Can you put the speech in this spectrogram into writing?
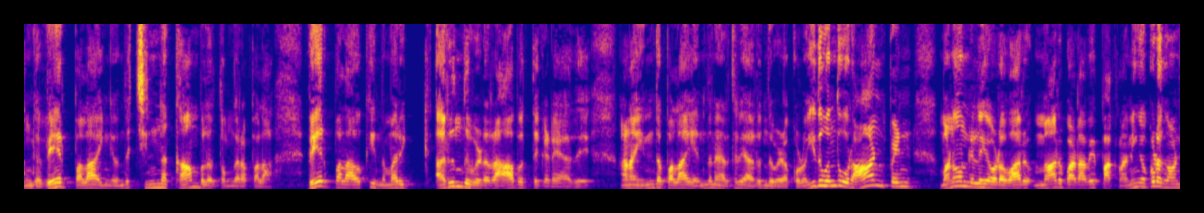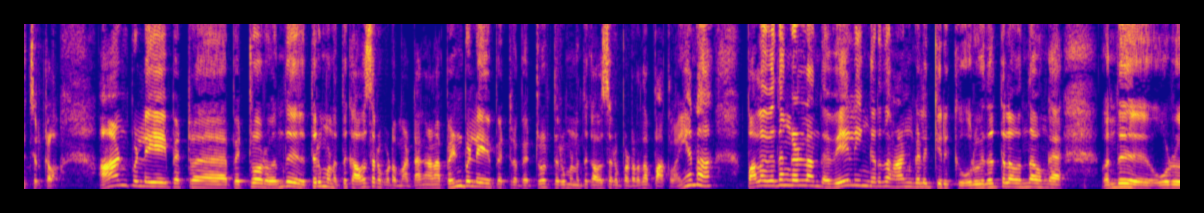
அங்கே வேர்பலா இங்கே வந்து சின்ன காம்பில் தொங்குற பலா. வேர்பலாவுக்கு இந்த மாதிரி அருந்து விடுற ஆபத்து கிடையாது. ஆனால் இந்த பலா எந்த நேரத்துலையும் அருந்து விழக்கூடும். இது வந்து ஒரு ஆண் பெண் மனோநிலையோட வாறு மாறுபாடாகவே பார்க்கலாம். நீங்கள் கூட கவனிச்சிருக்கலாம். ஆண் பிள்ளையை பெற்ற பெற்றோர் வந்து திருமணத்துக்கு அவசரப்பட மாட்டாங்க. ஆனால் பெண் பிள்ளையை பெற்ற பெற்றோர் திருமணத்துக்கு அவசரப்படுறத பார்க்கலாம். ஏன்னா பல விதங்களில் அந்த வேலிங்கிறது ஆண்களுக்கு இருக்குது ஒரு விதத்தில் வந்து அவங்க வந்து ஒரு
